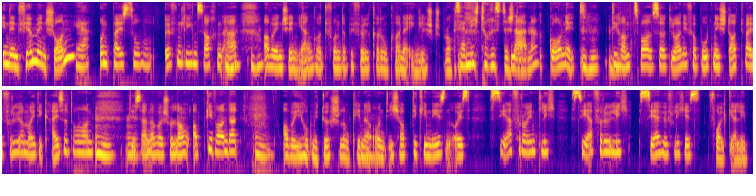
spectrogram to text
In den Firmen schon Ja. und bei so öffentlichen Sachen auch. Aber in Shenyang hat von der Bevölkerung keiner Englisch gesprochen. Ist ja nicht touristisch da, Nein, ne? gar nicht. Die haben zwar so eine kleine verbotene Stadt, weil früher mal die Kaiser da waren. Die sind aber schon lang abgewandert. Aber ich habe mich durchschlagen können. Und ich habe die Chinesen als sehr freundlich, sehr fröhlich, sehr höfliches Volk erlebt.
